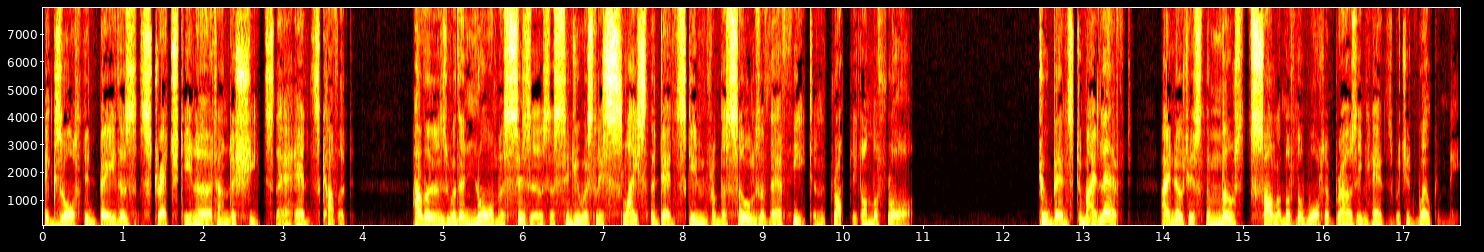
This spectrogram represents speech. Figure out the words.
Exhausted bathers stretched inert under sheets, their heads covered. Others, with enormous scissors, assiduously sliced the dead skin from the soles of their feet and dropped it on the floor. Two beds to my left, I noticed the most solemn of the water-browsing heads which had welcomed me.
